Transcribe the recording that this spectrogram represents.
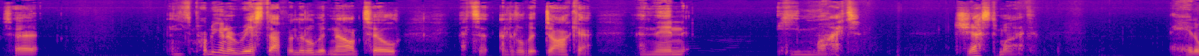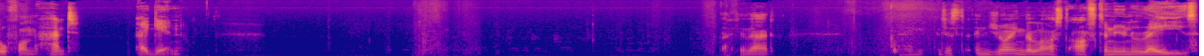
So he's probably going to rest up a little bit now till it's a, a little bit darker. And then he might, just might, head off on the hunt again. Look at that. And just enjoying the last afternoon rays.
